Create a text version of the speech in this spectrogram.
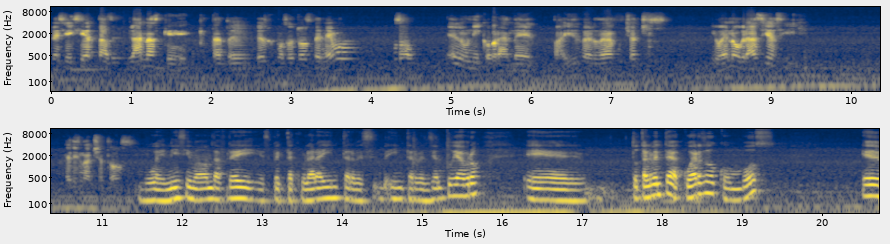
pues, hay ciertas ganas que, que tanto ellos como nosotros tenemos. El único grande del país verdad muchachos y bueno gracias y Feliz noche a todos. Buenísima onda, Freddy. Espectacular ahí intervención tuya, bro. Eh, totalmente de acuerdo con vos. Eh,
